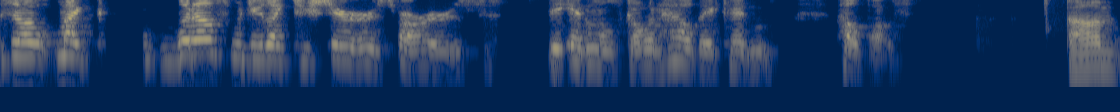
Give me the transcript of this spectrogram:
So, Mike, what else would you like to share as far as the animals go and how they can help us? Um,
